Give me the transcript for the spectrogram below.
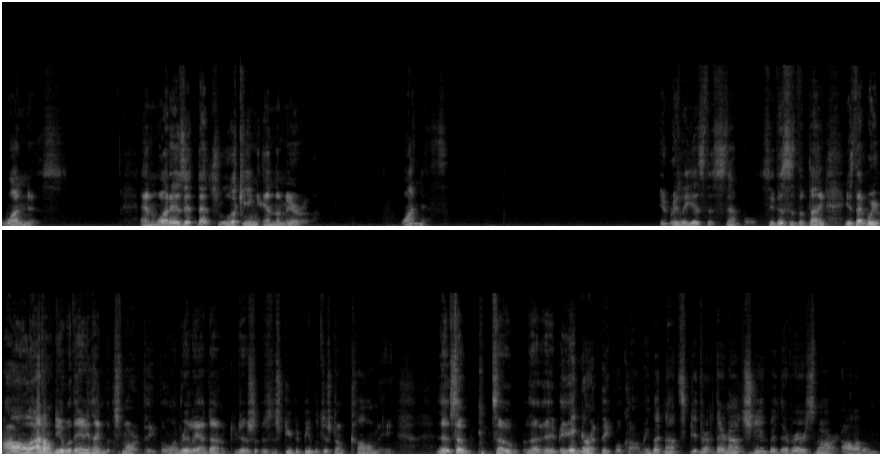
Oneness. And what is it that's looking in the mirror? Oneness. It really is this simple. See, this is the thing: is that we all. I don't deal with anything but smart people. Really, I don't. Just, stupid people just don't call me. Uh, so, so the ignorant people call me, but not. They're not stupid. They're very smart, all of them.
